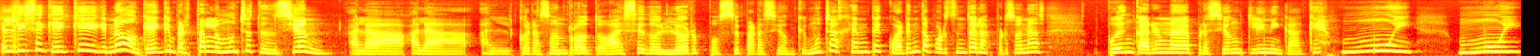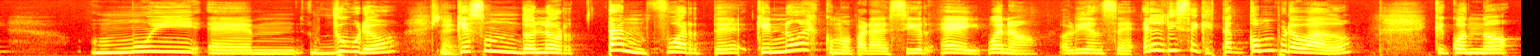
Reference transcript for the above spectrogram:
Él dice que hay que, no, que hay que prestarle mucha atención a la, a la- al corazón roto, a ese dolor post separación, que mucha gente, 40% de las personas pueden caer en una depresión clínica, que es muy, muy, muy eh, duro Sí. y que es un dolor tan fuerte que no es como para decir, hey, bueno, olvídense. Él dice que está comprobado que cuando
